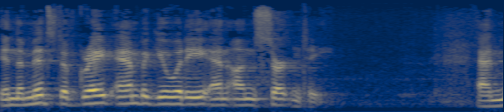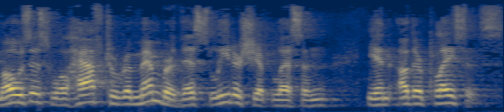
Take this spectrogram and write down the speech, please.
in the midst of great ambiguity and uncertainty. And Moses will have to remember this leadership lesson in other places.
